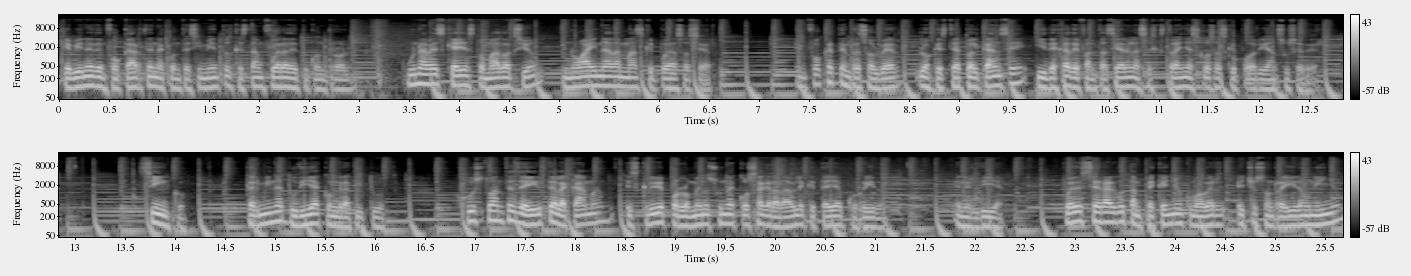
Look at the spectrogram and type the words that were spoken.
que viene de enfocarte en acontecimientos que están fuera de tu control. Una vez que hayas tomado acción, no hay nada más que puedas hacer. Enfócate en resolver lo que esté a tu alcance y deja de fantasear en las extrañas cosas que podrían suceder. 5. Termina tu día con gratitud. Justo antes de irte a la cama, escribe por lo menos una cosa agradable que te haya ocurrido en el día. Puede ser algo tan pequeño como haber hecho sonreír a un niño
